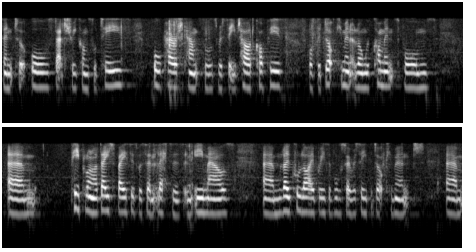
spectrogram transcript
sent to all statutory consultees. All parish councils received hard copies of the document along with comments forms. Um, people on our databases were sent letters and emails. Um, local libraries have also received the document, um,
